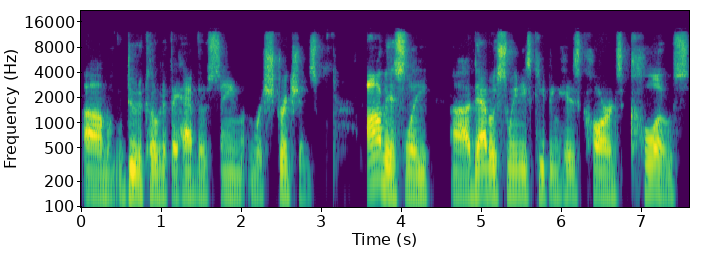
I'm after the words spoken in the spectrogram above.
um, due to COVID if they have those same restrictions. Obviously, uh, Dabo Swinney's keeping his cards close.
